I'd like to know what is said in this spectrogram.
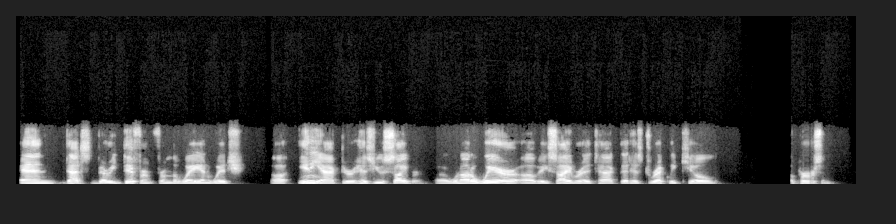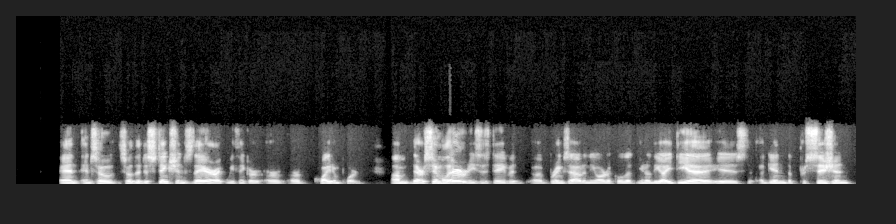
and that's very different from the way in which uh, any actor has used cyber. Uh, we're not aware of a cyber attack that has directly killed a person, and and so so the distinctions there we think are are, are quite important. Um, there are similarities, as David uh, brings out in the article, that you know the idea is again the precision.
